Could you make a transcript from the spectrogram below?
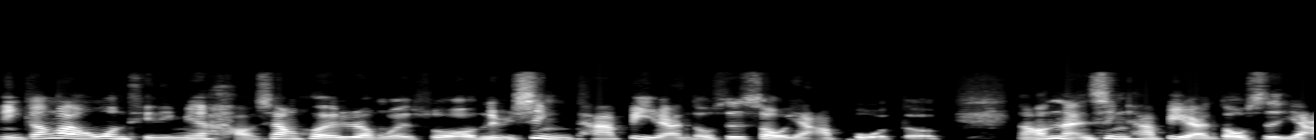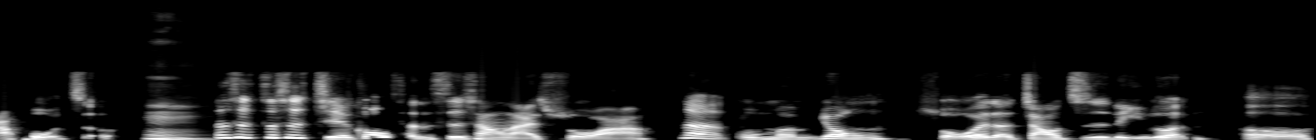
你刚刚的问题里面好像会认为说，女性她必然都是受压迫的，然后男性他必然都是压迫者。嗯，但是这是结构层次上来说啊，那我们用所谓的交织理论，呃，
